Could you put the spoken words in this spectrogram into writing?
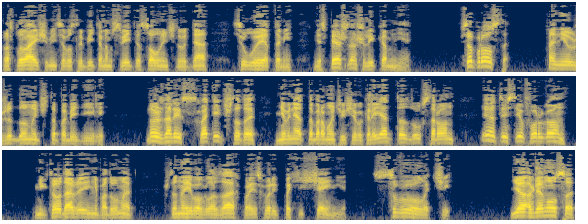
расплывающимися в ослепительном свете солнечного дня силуэтами, неспешно шли ко мне. Все просто. Они уже думают, что победили. Нужно лишь схватить что-то невнятно бормочущего клиента с двух сторон и отвезти в фургон. Никто даже и не подумает, что на его глазах происходит похищение. Сволочи! Я оглянулся,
